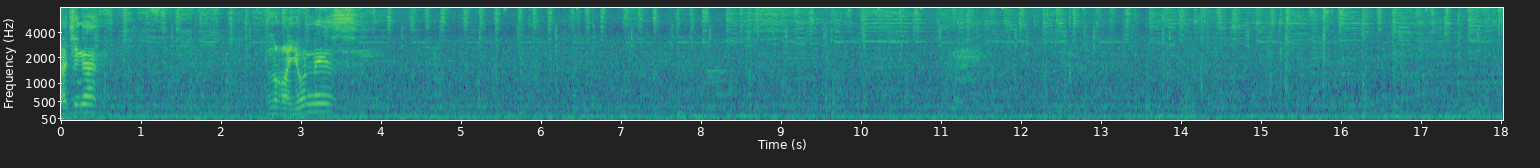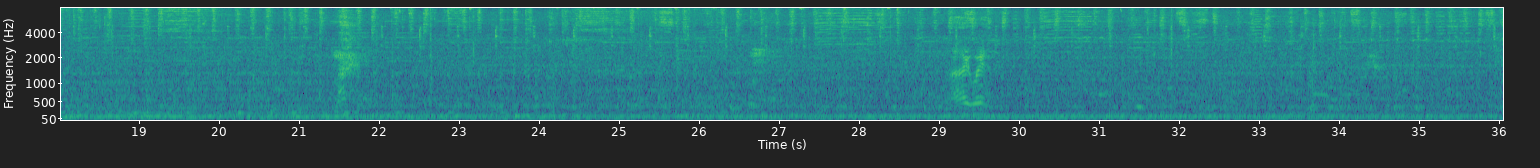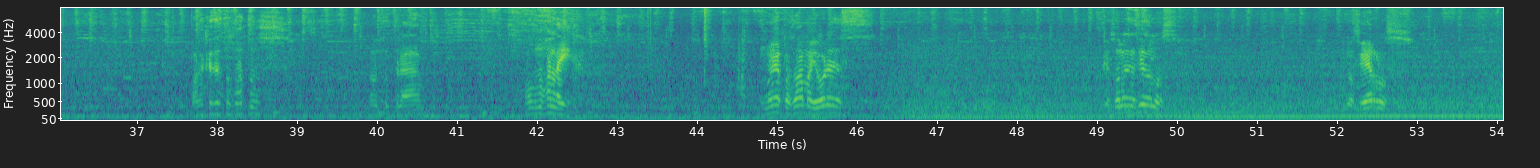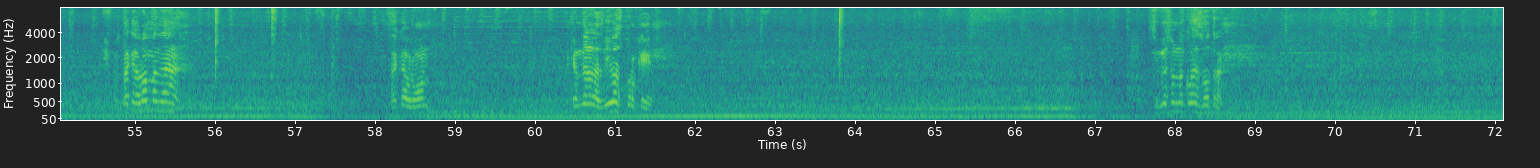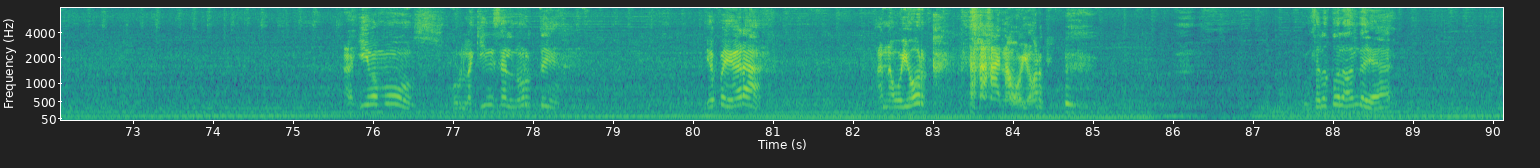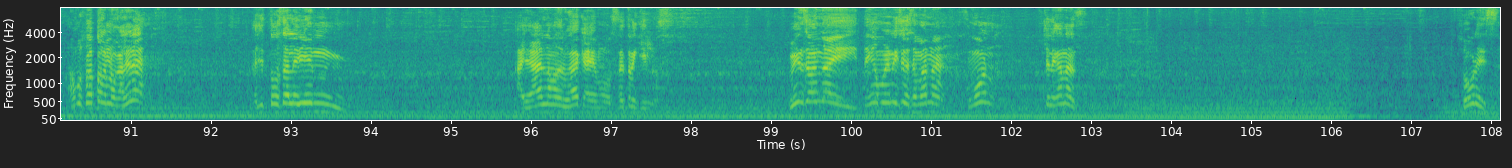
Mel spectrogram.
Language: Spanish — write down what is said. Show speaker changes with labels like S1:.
S1: Ah, chinga. Los rayones. Ay, güey. ¿Para qué es de estos datos? Autotrap. Vamos, ojalá ahí. No haya pasado a mayores. Que solo han sido los los fierros. Y pues está cabrón, manda. Está cabrón. Hay que andar a las vivas porque si no es una cosa es otra. Aquí vamos por la 15 al norte. Ya para llegar a a Nueva York. Nueva York. Un a toda la banda ya. Vamos para la Nogalera. Así todo sale bien. Allá en la madrugada caemos, estén tranquilos. Cuídense banda y tengan buen inicio de semana. Simón, échale ganas. Sobres.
